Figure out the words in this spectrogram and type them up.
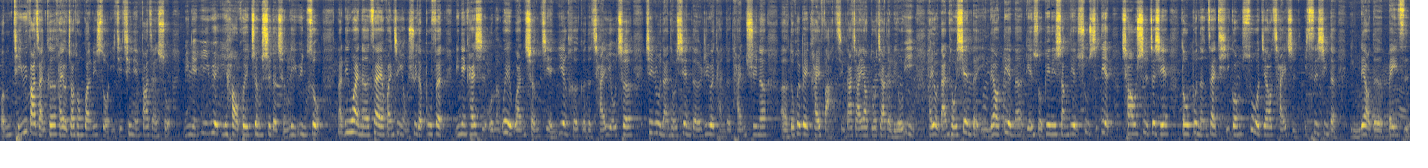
我们体育发展科、还有交通管理所以及青年发展所，明年一月一号会正式的成立运作。那另外呢，在环境永续的部分，明年开始我们未完成检验合格的柴油车。进入南投县的日月潭的潭区呢，呃，都会被开罚，请大家要多加的留意。还有南投县的饮料店呢，连锁便利商店、素食店、超市这些都不能再提供塑胶材质一次性的饮料的杯子。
